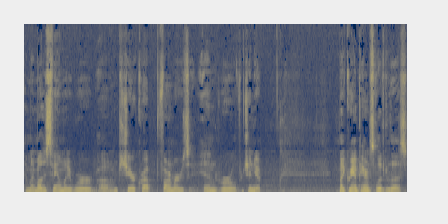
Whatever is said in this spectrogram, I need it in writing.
and my mother's family were um, sharecrop farmers in rural Virginia. My grandparents lived with us,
